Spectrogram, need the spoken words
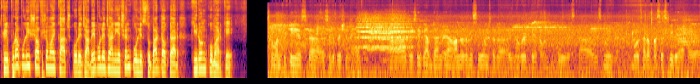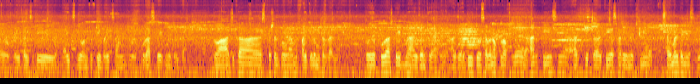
ত্রিপুরা পুলিশ সবসময় কাজ করে যাবে বলে জানিয়েছেন পুলিশ সুপার ডক্টর কিরণ কুমারকে वन फिफ्टी ईयर्स का सेलिब्रेशन है अ, जैसे कि आप जानते हैं honourable C M sir inaugurate किया था वन फिफ्टी ईयर्स का। इसमें बहुत सारा बसेस भी गया है व्हीकल्स भी बाइक्स भी वन फिफ्टी बाइक्स हम, पूरा स्टेट में चल रहा है। तो आज का स्पेशल प्रोग्राम है फाइव किलोमीटर रैली तो ये पूरा स्टेट में आयोजन किया है। आज अभी जो सेवन ओ क्लॉक में हर पी एस में, हर टी एस आर यूनिट्स में साइमल्टेनियसली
